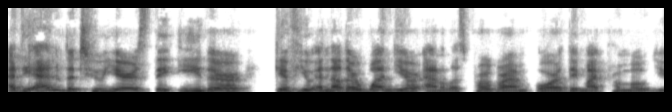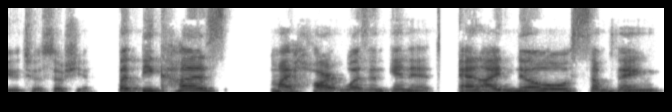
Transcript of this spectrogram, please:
At the end of the two years, they either give you another one year analyst program or they might promote you to associate. But because my heart wasn't in it and I know something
